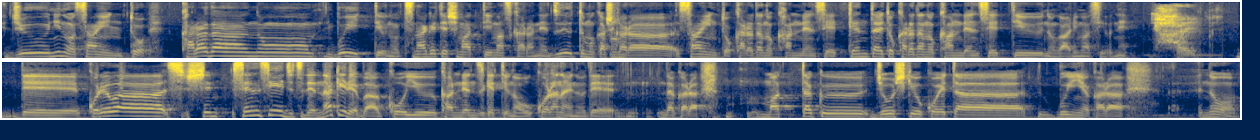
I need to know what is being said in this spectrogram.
12のサインと体の部位っていうのをつなげてしまっていますからね、ずっと昔からサインと体の関連性、天体と体の関連性っていうのがありますよね。はい。で、これはし先生術でなければこういう関連付けっていうのは起こらないので、だから全く常識を超えた分野からの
